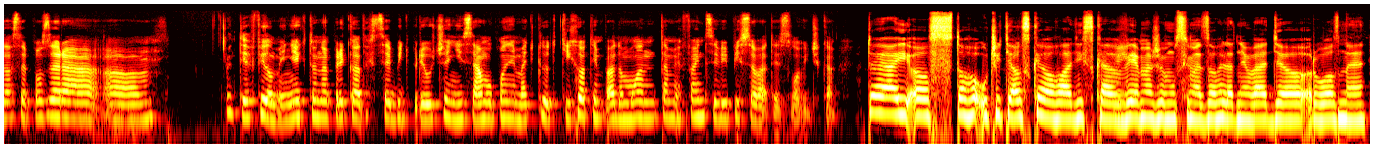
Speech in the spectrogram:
zase pozera um, tie filmy. Niekto napríklad chce byť pri učení sám úplne mať kľud ticho, tým pádom len tam je fajn si vypisovať tie slovička. To je aj o, z toho učiteľského hľadiska. Hej. Vieme, že musíme zohľadňovať o, rôzne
